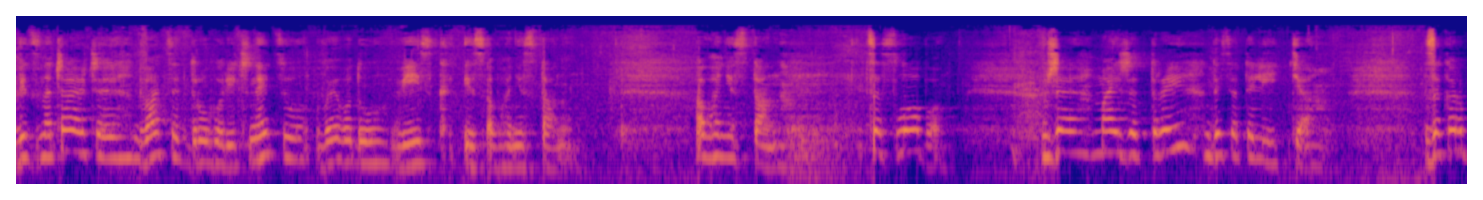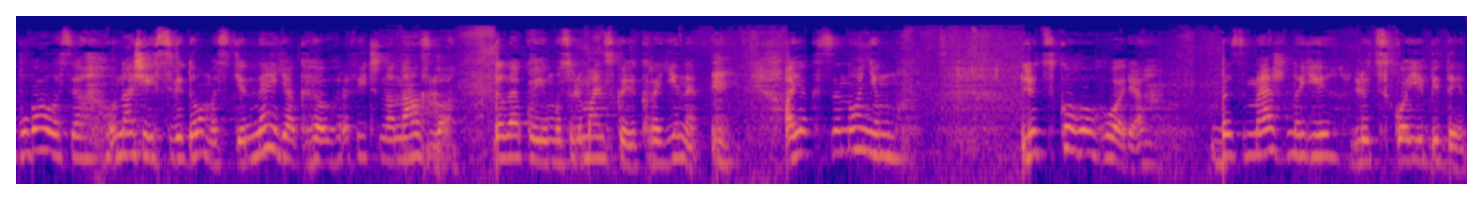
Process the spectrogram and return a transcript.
відзначаючи 22-гу річницю виводу військ із Афганістану. Афганістан це слово вже майже три десятиліття закарбувалося у нашій свідомості не як географічна назва далекої мусульманської країни, а як синонім людського горя, безмежної людської біди.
